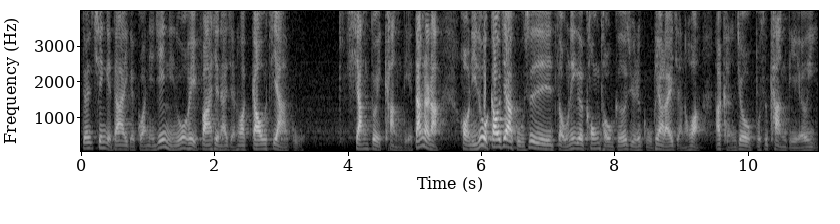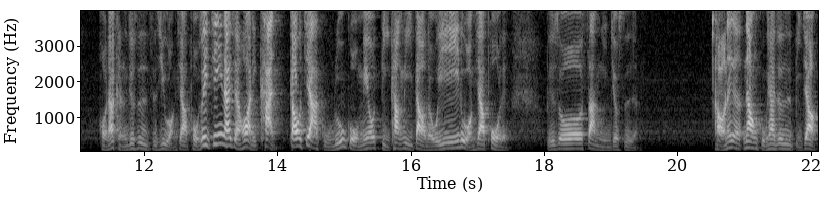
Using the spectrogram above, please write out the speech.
跟先给大家一个观念，其实你如果可以发现来讲的话，高价股相对抗跌。当然啦，好，你如果高价股是走那个空头格局的股票来讲的话，它可能就不是抗跌而已。哦，它可能就是持续往下破，所以今天来讲的话，你看高价股如果没有抵抗力道的，我一路往下破的，比如说上影就是，好那个那种股票就是比较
